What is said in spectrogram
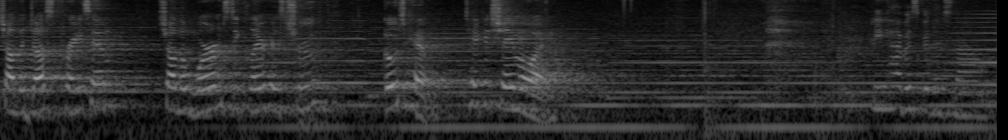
Shall the dust praise him? Shall the worms declare his truth? Go to him. Take his shame away. He have his goodness now.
